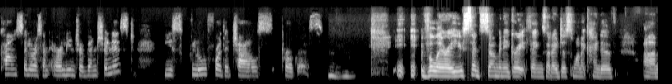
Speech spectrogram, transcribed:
counselors, and early interventionists is clue for the child's progress. Mm-hmm. Valeria, you said so many great things that I just want to kind of um,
